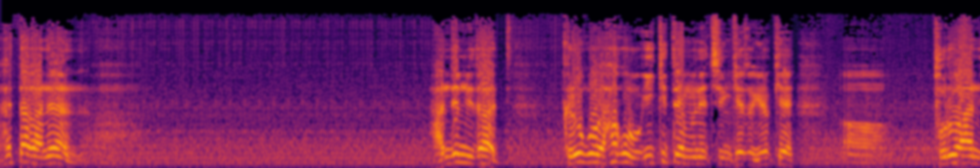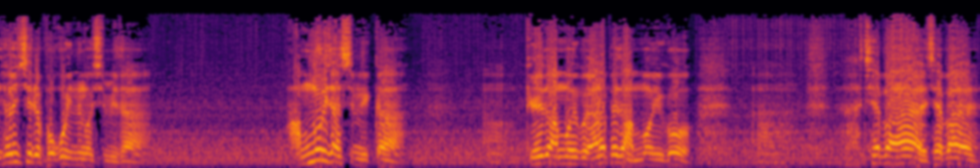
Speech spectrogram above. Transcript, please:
했다가는 어, 안 됩니다. 그러고 하고 있기 때문에 지금 계속 이렇게 어, 불우한 현실을 보고 있는 것입니다. 안 모이지 않습니까? 어, 교회도 안 모이고 연합회도 안 모이고 아, 아, 제발 제발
